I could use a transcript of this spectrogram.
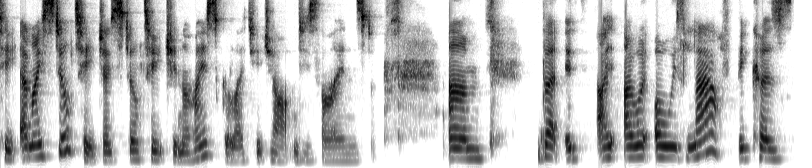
te- and I still teach, I still teach in a high school, I teach art and design and stuff. Um, but it, I, I would always laugh because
